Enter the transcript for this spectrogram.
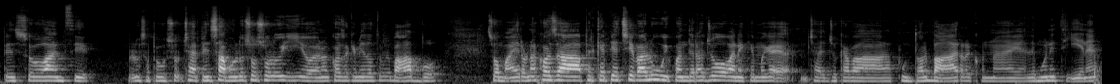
penso, anzi, lo sapevo, so- cioè, pensavo lo so solo io, è una cosa che mi ha dato mio babbo. Insomma, era una cosa perché piaceva a lui quando era giovane, che magari, cioè, giocava appunto al bar con eh, le monetine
